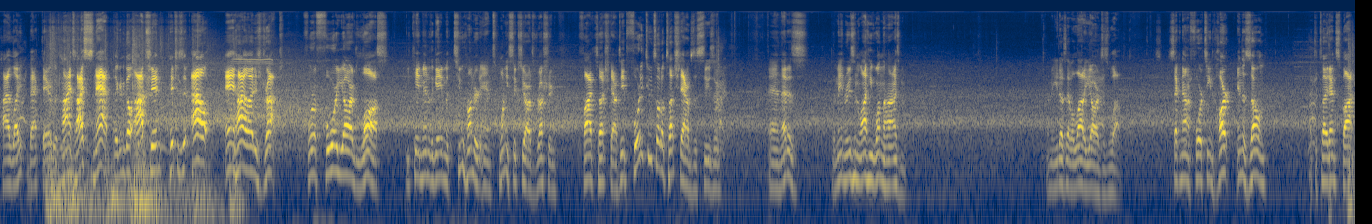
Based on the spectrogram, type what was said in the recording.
Highlight back there with Hines. High snap. They're going to go option. Pitches it out. And Highlight is dropped for a four-yard loss. He came into the game with 226 yards rushing, five touchdowns. He had 42 total touchdowns this season. And that is the main reason why he won the Heisman. I mean, he does have a lot of yards as well. Second down and 14. Hart in the zone at the tight end spot.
